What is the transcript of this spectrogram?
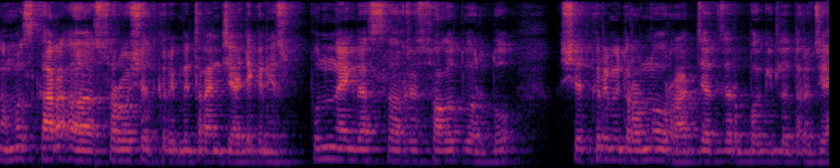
नमस्कार सर्व शेतकरी मित्रांच्या या ठिकाणी पुन्हा एकदा सर स्वागत करतो. शेतकरी मित्रांनो राज्यात जर बघितलं तर जे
